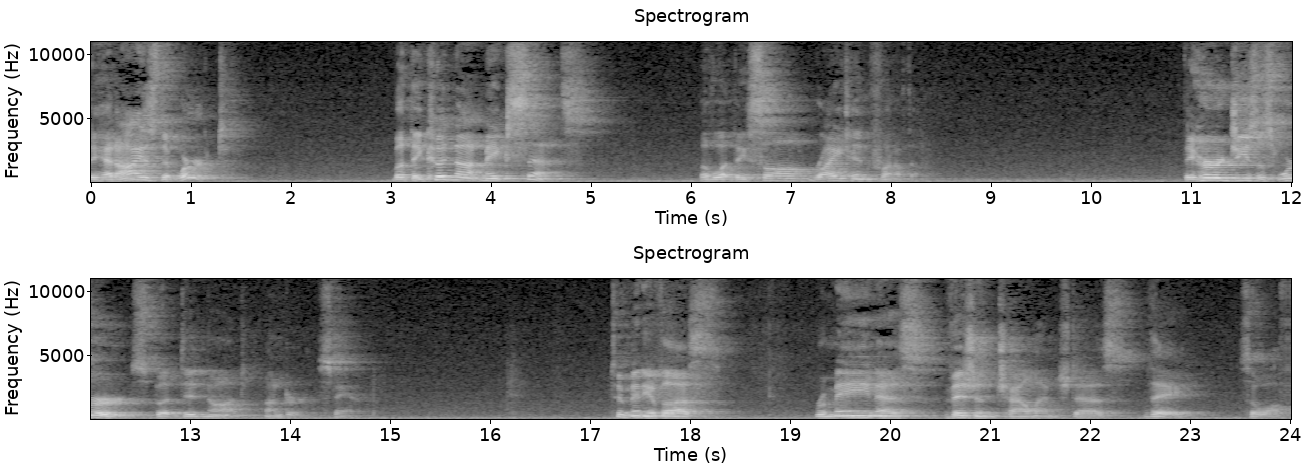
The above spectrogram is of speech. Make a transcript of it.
They had eyes that worked, but they could not make sense of what they saw right in front of them. They heard Jesus' words, but did not understand. Too many of us remain as vision challenged as they so often.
